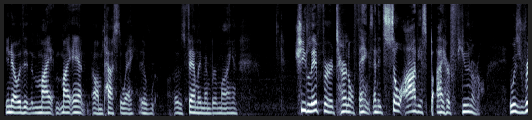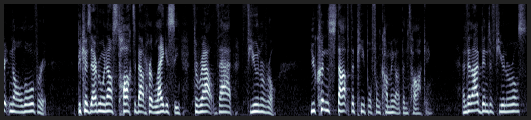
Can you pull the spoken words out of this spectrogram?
You know, the, my, my aunt um, passed away, a, a family member of mine, and she lived for eternal things. And it's so obvious by her funeral. It was written all over it because everyone else talked about her legacy throughout that funeral. You couldn't stop the people from coming up and talking. And then I've been to funerals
